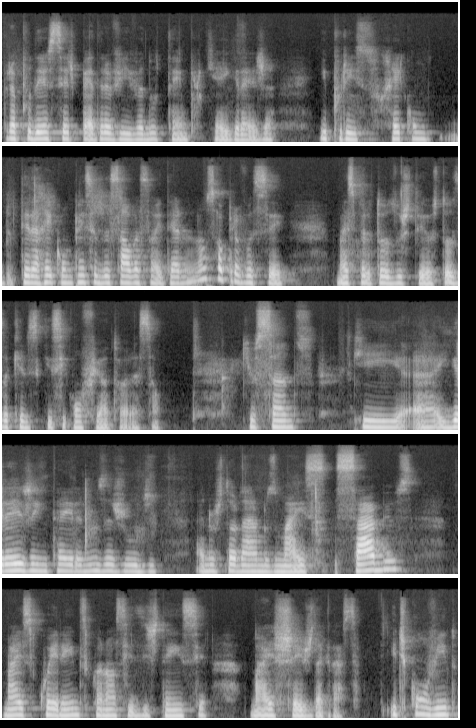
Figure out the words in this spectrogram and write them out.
para poder ser pedra viva do templo que é a igreja e por isso ter a recompensa da salvação eterna não só para você, mas para todos os teus, todos aqueles que se confiam à tua oração. Que os santos, que a igreja inteira nos ajude a nos tornarmos mais sábios, mais coerentes com a nossa existência, mais cheios da graça. E te convido,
